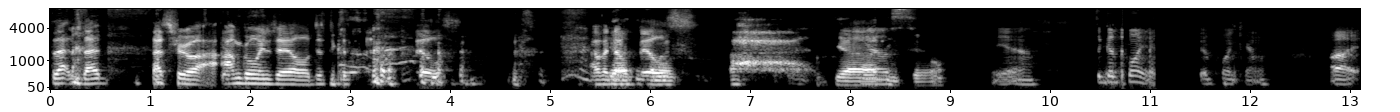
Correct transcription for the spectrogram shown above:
that that that's true. I, I'm going to jail just because of bills. I have Yeah, enough I think bills. yeah, I think Yes. so. Yeah, it's a good point. Good point, Cameron. All right.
